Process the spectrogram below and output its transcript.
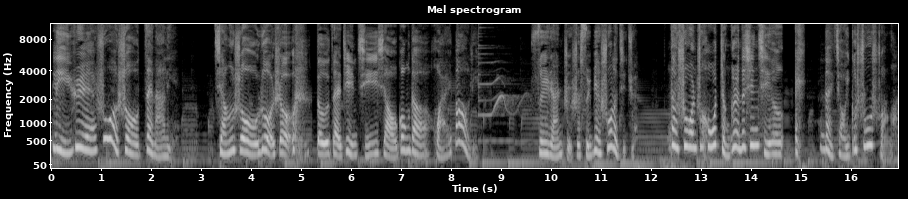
李月弱兽在哪里？强兽弱兽 都在俊奇小公的怀抱里。虽然只是随便说了几句，但说完之后，我整个人的心情，哎，那叫一个舒爽啊！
